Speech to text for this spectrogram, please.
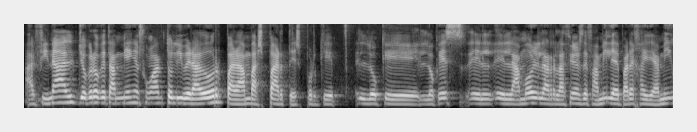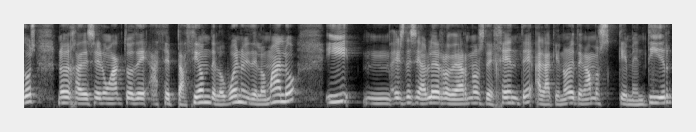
Al final, yo creo que también es un acto liberador para ambas partes, porque lo que, lo que es el, el, amor y las relaciones de familia, de pareja y de amigos no deja de ser un acto de aceptación de lo bueno y de lo malo, y mm, es deseable rodearnos de gente a la que no le tengamos que mentir.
